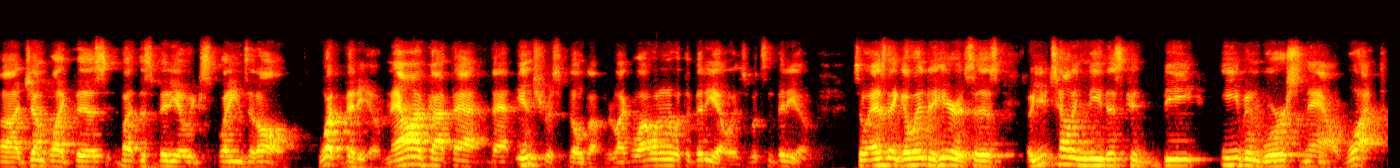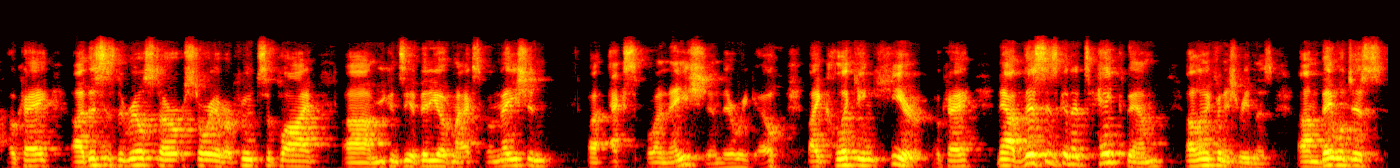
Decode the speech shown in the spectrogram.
uh, jump like this, but this video explains it all what video? Now I've got that that interest build up. They're like, well, I want to know what the video is. What's the video? So as they go into here, it says, are you telling me this could be even worse now? What? Okay. Uh, this is the real sto story of our food supply. Um, you can see a video of my explanation, uh, explanation. There we go. By clicking here. Okay. Now this is going to take them. Uh, let me finish reading this. Um, they will just,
